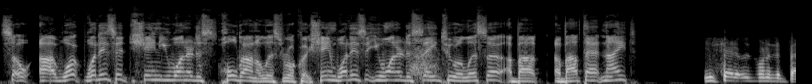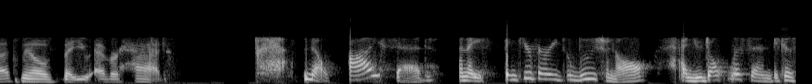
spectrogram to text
So, uh, what what is it, Shane? You wanted to hold on, Alyssa, real quick. Shane, what is it you wanted to say to Alyssa about about that night? You said it was one of the best meals that you ever had. No, I said, and I think you're very delusional and you don't listen because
